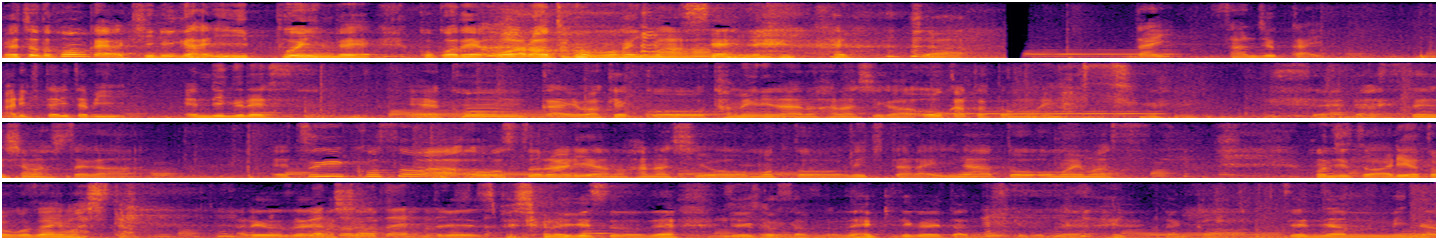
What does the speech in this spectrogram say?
ちょっと今回はキリがいいっぽいんでここで終わろうと思いますせやね。はい。じゃ第30回ありきたり旅エンディングです、えー今回は結構ためになる話が多かったと思います。あせや脱ね線しましたが、えー次こそはオーストラリアの話をもっとできたらいいなと思います本日はありがとうございました。ありがとうございました。本当にスペシャルゲストのね ゆうこさんもね来てくれたんですけどね。なんか全然みんな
